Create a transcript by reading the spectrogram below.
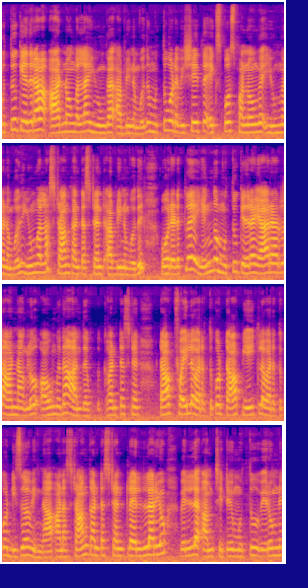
முத்துக்கு எதிராக ஆடினவங்கெல்லாம் இவங்க அப்படின்னும் போது முத்துவோட விஷயத்தை எக்ஸ்போஸ் பண்ணவங்க இவங்கன்னும் போது இவங்கெல்லாம் ஸ்ட்ராங் கண்டஸ்டன்ட் அப்படின்னும் போது ஒரு இடத்துல எங்கே முத்துக்கு எதிராக யார் யாரெல்லாம் ஆடினாங்களோ அவங்க தான் அந்த கண்டஸ்டன்ட் டாப் ஃபைவ்ல வரத்துக்கோ டாப் எயிட்டில் வரத்துக்கோ டிசர்வ் டிசர்விங்னா ஆனால் ஸ்ட்ராங் கண்டஸ்டண்ட்டில் எல்லாரையும் வெளில அமுச்சிட்டு முத்து வெறும்னு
